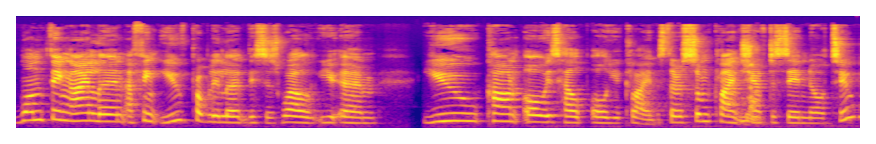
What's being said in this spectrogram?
one thing I learned, I think you've probably learned this as well. You um you can't always help all your clients. There are some clients no. you have to say no to.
